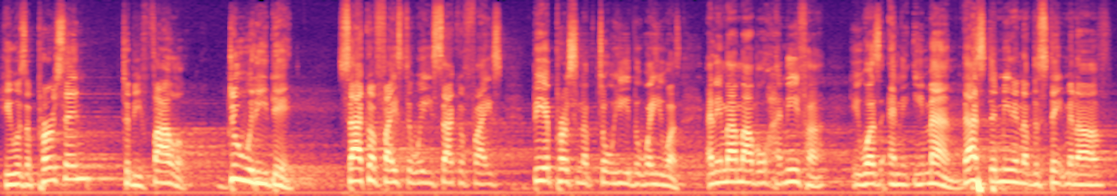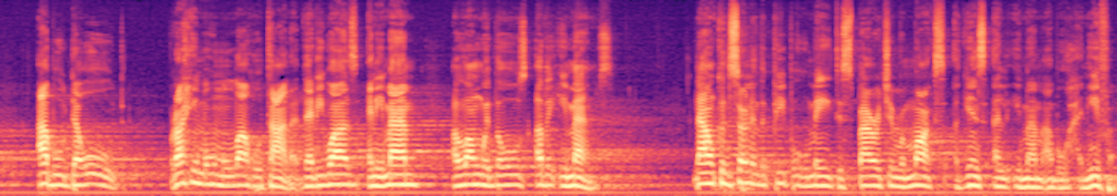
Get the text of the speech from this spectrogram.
He was a person to be followed. Do what he did. Sacrifice the way he sacrificed. Be a person of Tawheed the way he was. And Imam Abu Hanifa, he was an imam. That's the meaning of the statement of Abu Dawood, rahimahumullah ta'ala, that he was an imam along with those other imams. Now, concerning the people who made disparaging remarks against Al Imam Abu Hanifa,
